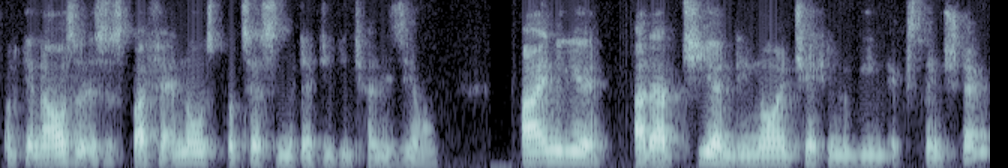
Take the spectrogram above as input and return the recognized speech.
Und genauso ist es bei Veränderungsprozessen mit der Digitalisierung. Einige adaptieren die neuen Technologien extrem schnell,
